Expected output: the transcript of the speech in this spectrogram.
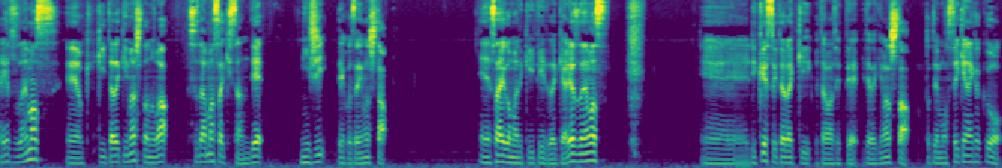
ありがとうございます。えーお聞きいただきましたのは、須田正樹さんで、虹でございました。えー最後まで聞いていただきありがとうございます。えーリクエストいただき、歌わせていただきました。とても素敵な曲を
